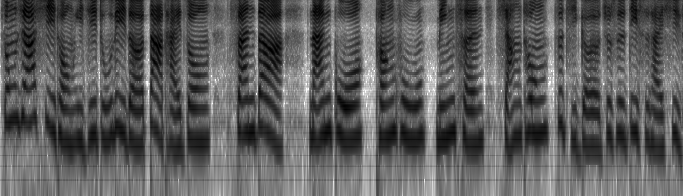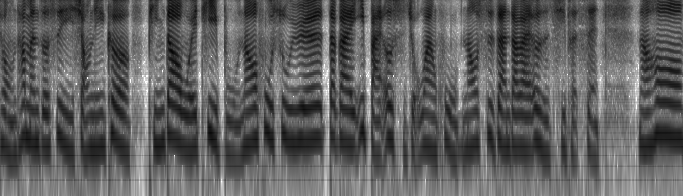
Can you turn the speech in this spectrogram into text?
中嘉系统以及独立的大台中、三大、南国、澎湖、明城、祥通这几个就是第十台系统，他们则是以小尼克频道为替补，然后户数约大概一百二十九万户，然后市占大概二十七 percent。然后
